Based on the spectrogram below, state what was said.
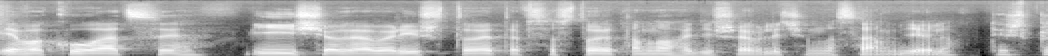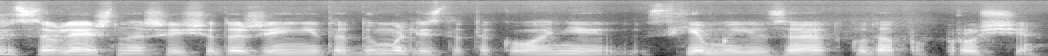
эвакуации. И еще говоришь, что это все стоит намного дешевле, чем на самом деле. Ты же представляешь, наши еще даже и не додумались до такого. Они схемы юзают куда попроще.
